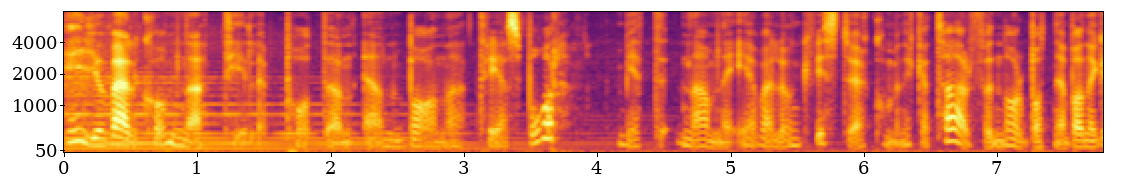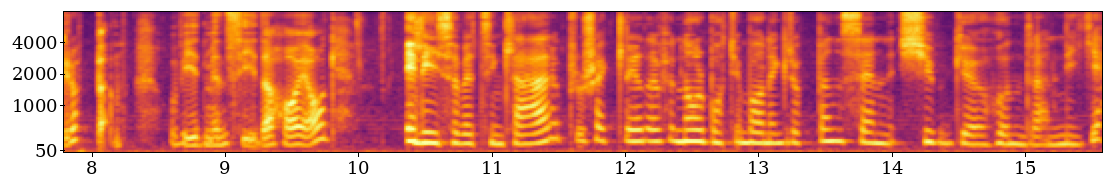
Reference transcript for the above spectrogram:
Hej och välkomna till podden En bana tre spår. Mitt namn är Eva Lundqvist och jag är kommunikatör för Norrbotniabanegruppen. Och vid min sida har jag Elisabeth Sinclair, projektledare för Norrbotniabanegruppen sedan 2009.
